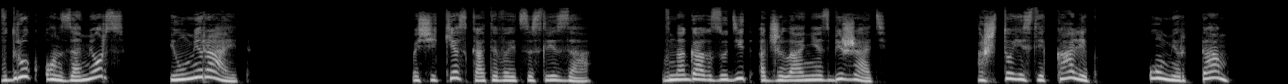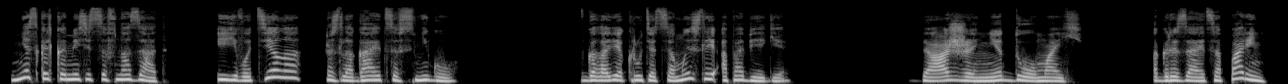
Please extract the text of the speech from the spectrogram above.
Вдруг он замерз и умирает? По щеке скатывается слеза. В ногах зудит от желания сбежать. А что, если Калиб умер там несколько месяцев назад, и его тело разлагается в снегу? В голове крутятся мысли о побеге. «Даже не думай!» Огрызается парень,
